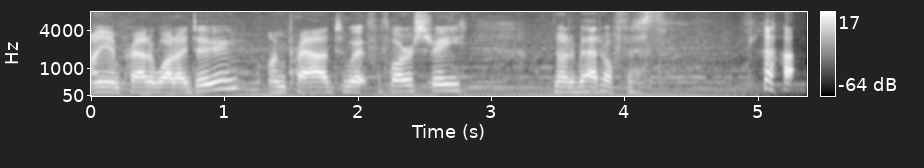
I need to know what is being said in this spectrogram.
I am proud of what I do. I'm proud to work for forestry. Not a bad office.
